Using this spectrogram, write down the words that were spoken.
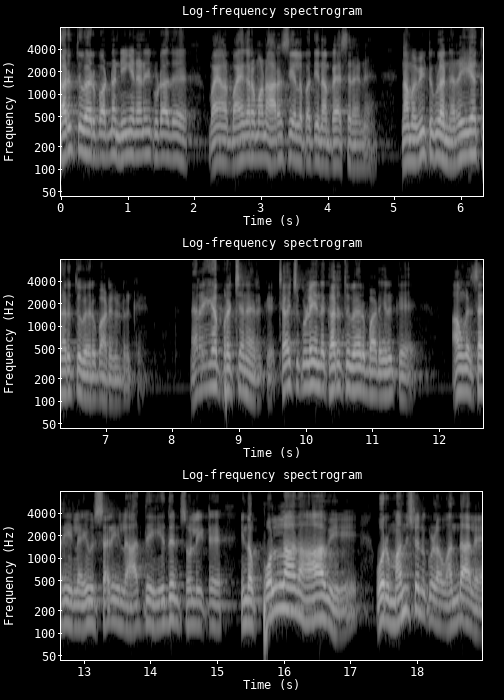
கருத்து வேறுபாடுனா நீங்கள் நினைக்கக்கூடாது. பய பயங்கரமான அரசியலை பற்றி நான் பேசுகிறேன்னு நம்ம வீட்டுக்குள்ளே நிறைய கருத்து வேறுபாடுகள் இருக்குது நிறைய பிரச்சனை இருக்குது சர்ச்சுக்குள்ளே இந்த கருத்து வேறுபாடு இருக்குது அவங்க சரியில்லை இவர் சரியில்லை அது இதுன்னு சொல்லிட்டு இந்த பொல்லாத ஆவி ஒரு மனுஷனுக்குள்ளே வந்தாலே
